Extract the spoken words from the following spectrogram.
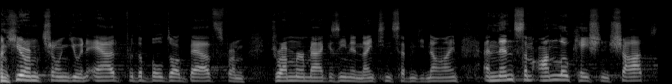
And here I'm showing you an ad for the Bulldog Baths from Drummer magazine in 1979, and then some on location shots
